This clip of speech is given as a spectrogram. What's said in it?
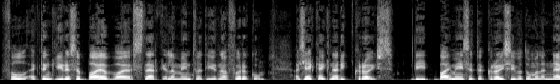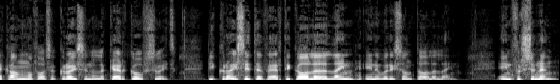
Vol, ek dink hier is 'n baie baie sterk element wat hier na vore kom. As jy kyk na die kruis, die baie mense het 'n kruisie wat om hulle nek hang of as 'n kruis in hulle kerke of so iets. Die kruis het 'n vertikale lyn en 'n horisontale lyn. En versoening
